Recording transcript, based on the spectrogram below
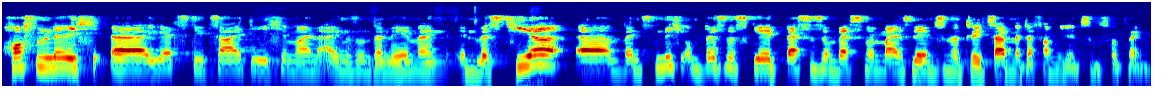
hoffentlich äh, jetzt die Zeit, die ich in mein eigenes Unternehmen investiere. Äh, Wenn es nicht um Business geht, bestes Investment meines Lebens ist natürlich Zeit mit der Familie zu verbringen.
